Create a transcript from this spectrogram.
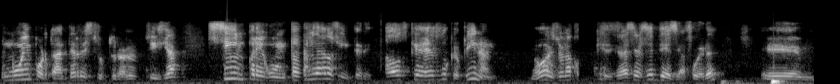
Es muy importante reestructurar la justicia sin preguntarle a los interesados qué es lo que opinan. ¿no? Es una cosa que debe hacerse desde afuera, eh,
